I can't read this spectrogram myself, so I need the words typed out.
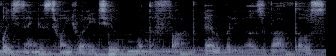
What do you think is 2022? What the fuck? Everybody knows about those.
